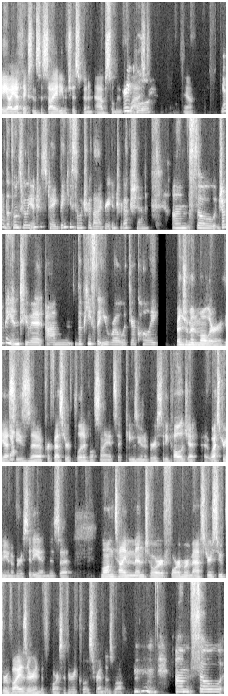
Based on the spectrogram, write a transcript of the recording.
AI Ethics and Society, which has been an absolute Very blast. Cool. Yeah. Yeah, that sounds really interesting. Thank you so much for that great introduction. Um, so, jumping into it, um, the piece that you wrote with your colleague Benjamin Muller, yes, yeah. he's a professor of political science at King's University College at, at Western University and is a longtime mentor, former master supervisor, and of course, a very close friend as well. Mm-hmm. Um, so,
